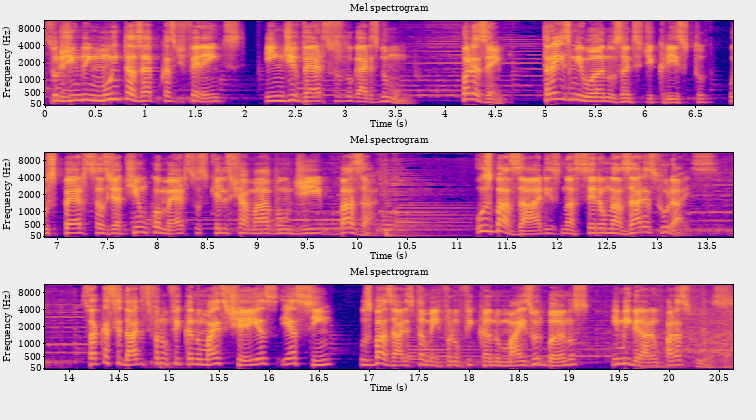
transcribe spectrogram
surgindo em muitas épocas diferentes e em diversos lugares do mundo. Por exemplo, 3 mil anos antes de Cristo, os persas já tinham comércios que eles chamavam de bazar. Os bazares nasceram nas áreas rurais. Só que as cidades foram ficando mais cheias e assim os bazares também foram ficando mais urbanos e migraram para as ruas.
